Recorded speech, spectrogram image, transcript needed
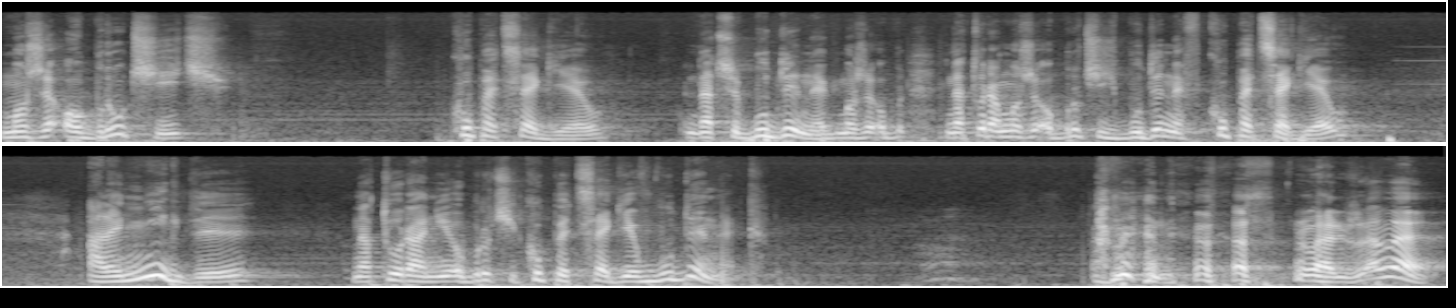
może obrócić kupę cegieł, znaczy budynek, może, natura może obrócić budynek w kupę cegieł, ale nigdy natura nie obróci kupy cegieł w budynek. Amen. Amen.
